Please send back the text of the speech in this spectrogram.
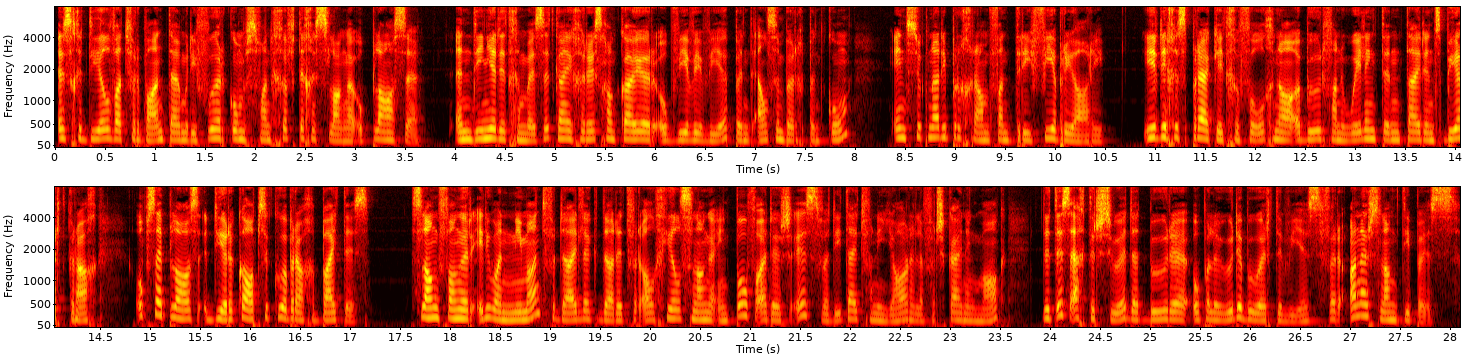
is gedeel wat verband hou met die voorkoms van giftige slange op plase. Indien jy dit gemis het, kan jy gerus gaan kuier op www.elsenburg.com en soek na die program van 3 Februarie. Hierdie gesprek het gevolg na 'n boer van Wellington tydens beurtkrag op sy plaas deur 'n Kaapse kobra gebyt is. Slangvanger Edouard Niemand verduidelik dat dit veral geelslange en pofadders is wat die tyd van die jaar hulle verskyning maak. Dit is egter so dat boere op hulle hoede behoort te wees vir ander slangtipes.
